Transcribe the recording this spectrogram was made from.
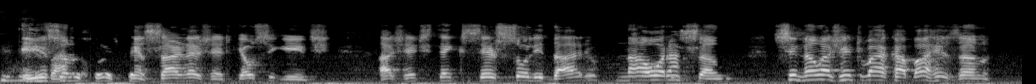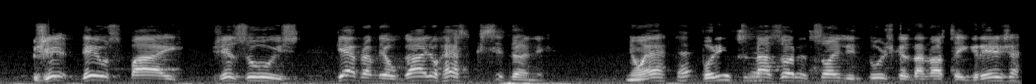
E isso nos faz pensar, né, gente, que é o seguinte: a gente tem que ser solidário na oração. Senão a gente vai acabar rezando. Deus Pai, Jesus, quebra meu galho, o resto que se dane. Não é? é. Por isso, é. nas orações litúrgicas da nossa igreja,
